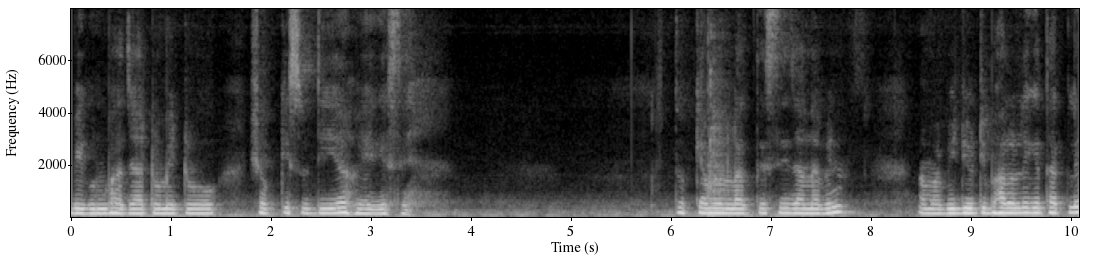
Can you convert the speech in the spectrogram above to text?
বেগুন ভাজা, টমেটো সব কিছু দিয়ে হয়ে গেছে। তো কেমন লাগতেছে জানাবেন। আমার ভিডিওটি ভালো লেগে থাকলে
